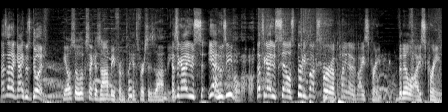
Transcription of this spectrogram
That's not a guy who's good. He also looks like a zombie from Plants vs Zombies. That's a guy who's yeah, who's evil. That's a guy who sells thirty bucks for a pint of ice cream, vanilla ice cream.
